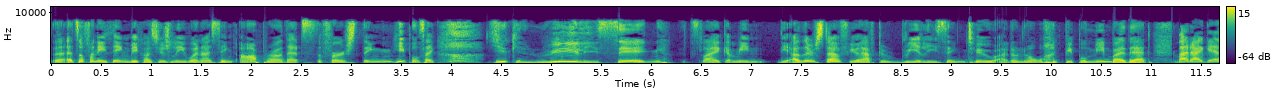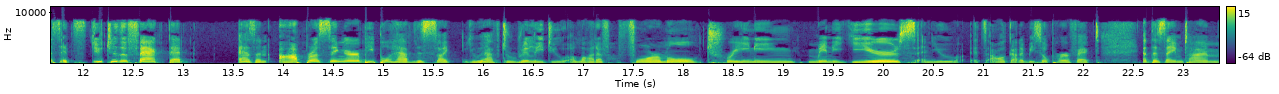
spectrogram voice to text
it's a funny thing because usually when I sing opera, that's the first thing people say, oh, you can really sing. It's like, I mean, the other stuff you have to really sing too. I don't know what people mean by that, but I guess it's due to the fact that as an opera singer, people have this like you have to really do a lot of formal training, many years, and you it's all got to be so perfect. At the same time,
